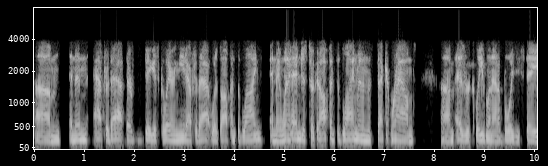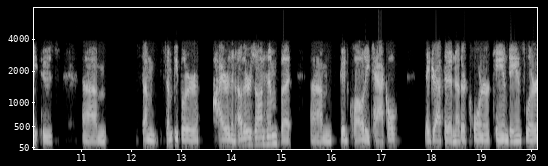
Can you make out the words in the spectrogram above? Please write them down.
Um, and then after that, their biggest glaring need after that was offensive line. And they went ahead and just took an offensive lineman in the second round, um, Ezra Cleveland out of Boise State, who's um, some some people are higher than others on him, but um, good quality tackle. They drafted another corner, Cam Dantzler.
